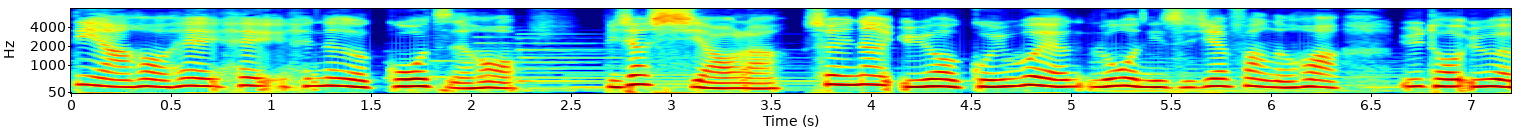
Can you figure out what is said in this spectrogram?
弟啊吼嘿嘿嘿那个锅子吼。”比较小啦，所以那鱼哦，龟尾，如果你直接放的话，鱼头鱼尾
